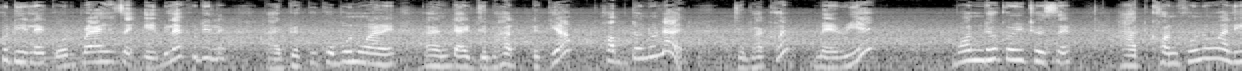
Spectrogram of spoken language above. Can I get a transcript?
সুধিলে ক'ৰ পৰা আহিছে এইবিলাক সুধিলে। তাইতো একো ক'ব নোৱাৰে কাৰণ তাইৰ জিভাত তেতিয়া শব্দ নোলায়। জিভাখন মেৰিয়ে বন্ধ কৰি থৈছে। হাতখন সোণোৱালী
